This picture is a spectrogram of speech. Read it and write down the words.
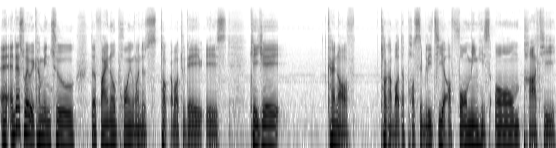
And, and that's where we come into the final point we want to talk about today is KJ kind of talk about the possibility of forming his own party.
